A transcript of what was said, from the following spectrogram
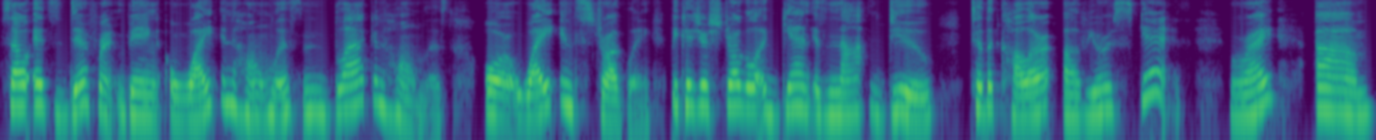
So it's different being white and homeless and black and homeless or white and struggling because your struggle again is not due to the color of your skin, right? Um,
